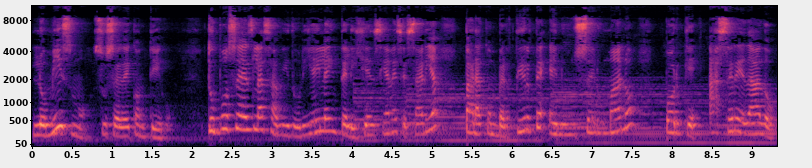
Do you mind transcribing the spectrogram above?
Lo mismo sucede contigo. Tú posees la sabiduría y la inteligencia necesaria para convertirte en un ser humano porque has heredado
